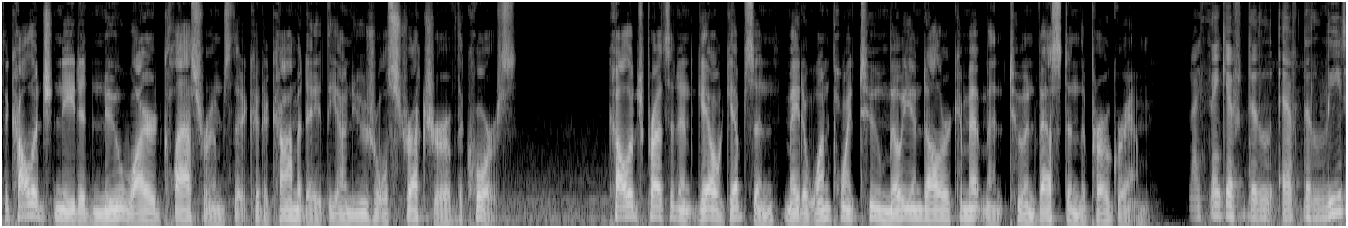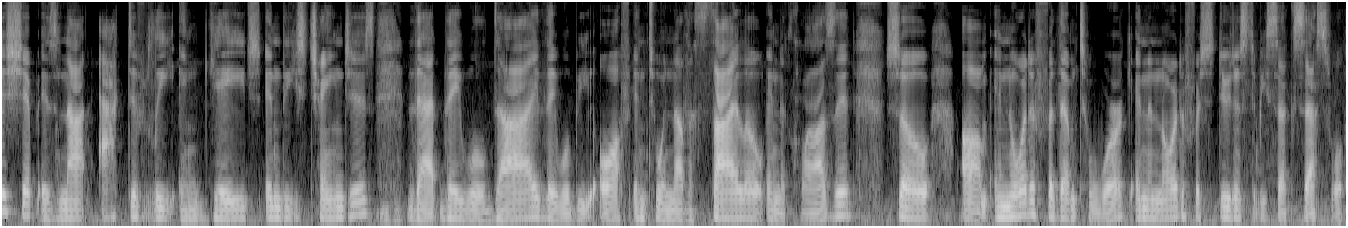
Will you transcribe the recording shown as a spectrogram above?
the college needed new wired classrooms that could accommodate the unusual structure of the course. College President Gale Gibson made a $1.2 million commitment to invest in the program. I think if the if the leadership is not actively engaged in these changes, mm-hmm. that they will die. They will be off into another silo in the closet. So, um, in order for them to work, and in order for students to be successful,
